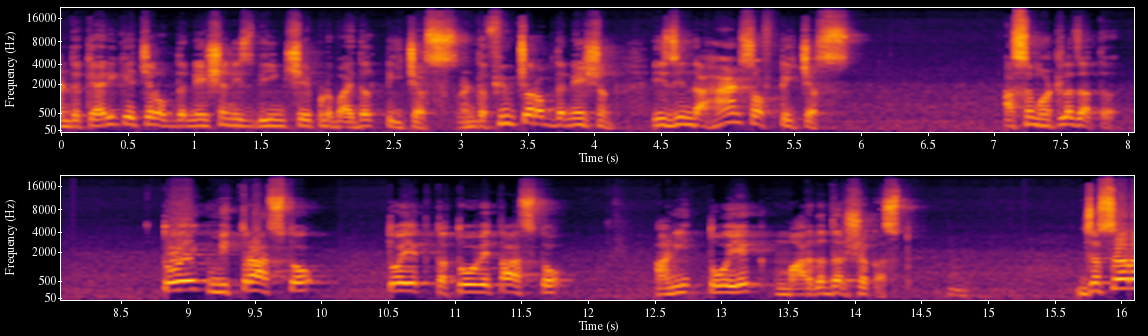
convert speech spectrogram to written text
and the caricature of the nation is being shaped by the teachers and the future of the nation is in the hands of teachers असं म्हटलं जातं. तो एक मित्र असतो तो एक तत्ववेता असतो आणि तो एक मार्गदर्शक असतो. जसं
